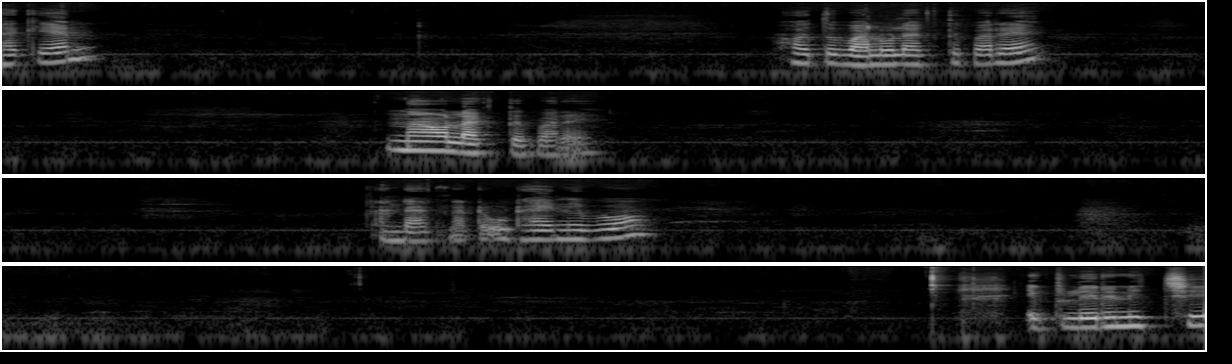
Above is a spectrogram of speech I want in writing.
থাকেন। হয়তো ভালো লাগতে পারে, নাও লাগতে পারে। ডাকনাটা উঠাই নিব। একটু লেড়ে নিচ্ছে।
